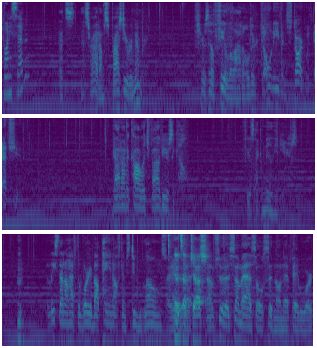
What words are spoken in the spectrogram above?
27? That's that's right. I'm surprised you remembered. Sure as hell feel a lot older. Don't even start with that shit. Got out of college five years ago. Feels like a million years. Hmm. At least I don't have to worry about paying off them student loans. I Hey, hear what's up, that. Josh? I'm sure there's some asshole sitting on that paperwork,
